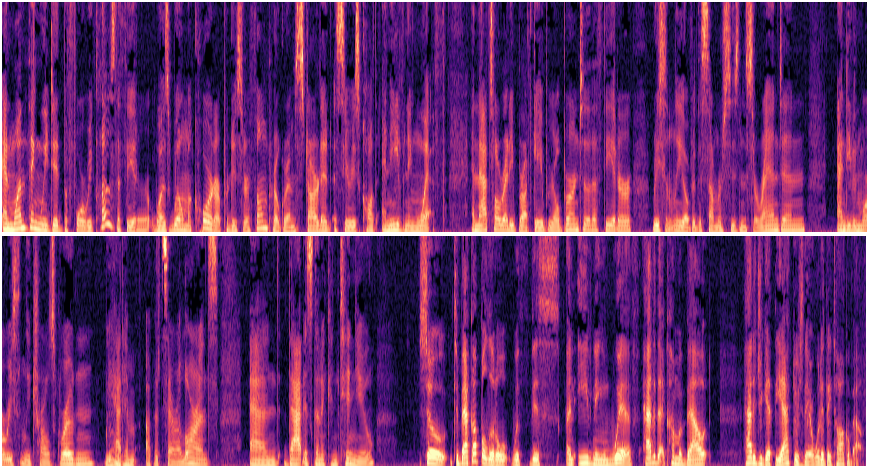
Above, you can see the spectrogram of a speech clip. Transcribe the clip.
And one thing we did before we closed the theater was Will McCord, our producer of film programs, started a series called An Evening With and that's already brought Gabriel Byrne to the theater. Recently, over the summer, Susan Sarandon, and even more recently, Charles Grodin. We mm. had him up at Sarah Lawrence, and that is going to continue. So, to back up a little with this, an evening with, how did that come about? How did you get the actors there? What did they talk about?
